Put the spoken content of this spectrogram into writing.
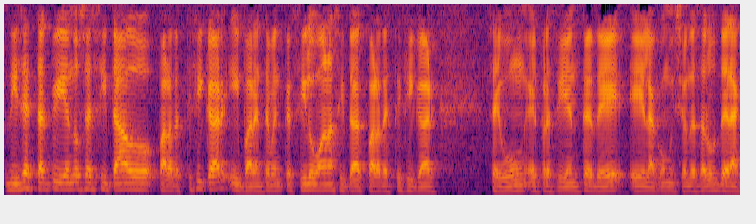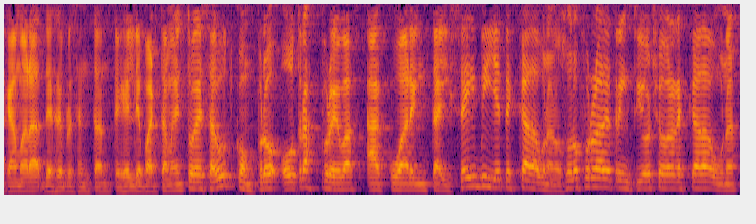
dice estar pidiendo ser citado para testificar y aparentemente sí lo van a citar para testificar según el presidente de eh, la Comisión de Salud de la Cámara de Representantes. El Departamento de Salud compró otras pruebas a 46 billetes cada una, no solo fueron las de 38 dólares cada una,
